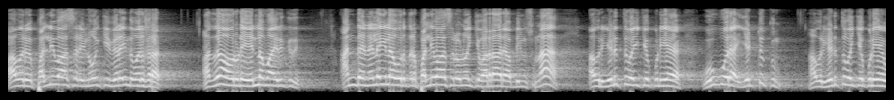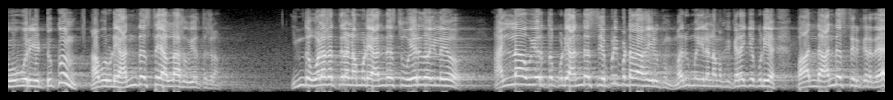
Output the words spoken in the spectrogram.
அவர் பள்ளிவாசலை நோக்கி விரைந்து வருகிறார். அதுதான் அவருடைய எண்ணமாக இருக்குது. அந்த நிலையில் ஒருத்தர் பள்ளிவாசலை நோக்கி வர்றாரு அப்படின்னு சொன்னால் அவர் எடுத்து வைக்கக்கூடிய ஒவ்வொரு எட்டுக்கும் அவர் எடுத்து வைக்கக்கூடிய ஒவ்வொரு எட்டுக்கும் அவருடைய அந்தஸ்தை அல்லாஹ் உயர்த்துகிறான். இந்த உலகத்தில் நம்முடைய அந்தஸ்து உயர்தோ இல்லையோ? அல்லாஹ் உயர்த்தக்கூடிய அந்தஸ்து எப்படிப்பட்டதாக இருக்கும்? மறுமையில் நமக்கு கிடைக்கக்கூடிய ப- அந்த அந்தஸ்து இருக்கிறதே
